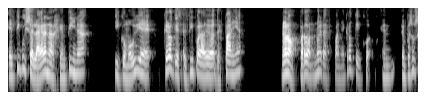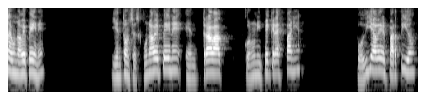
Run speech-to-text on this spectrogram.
El tipo hizo la gran Argentina y como vive, creo que el tipo era de, España. No, no, perdón, no era de España. Creo que empezó a usar una VPN y entonces con una VPN entraba con un IP que era de España, podía ver el partido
